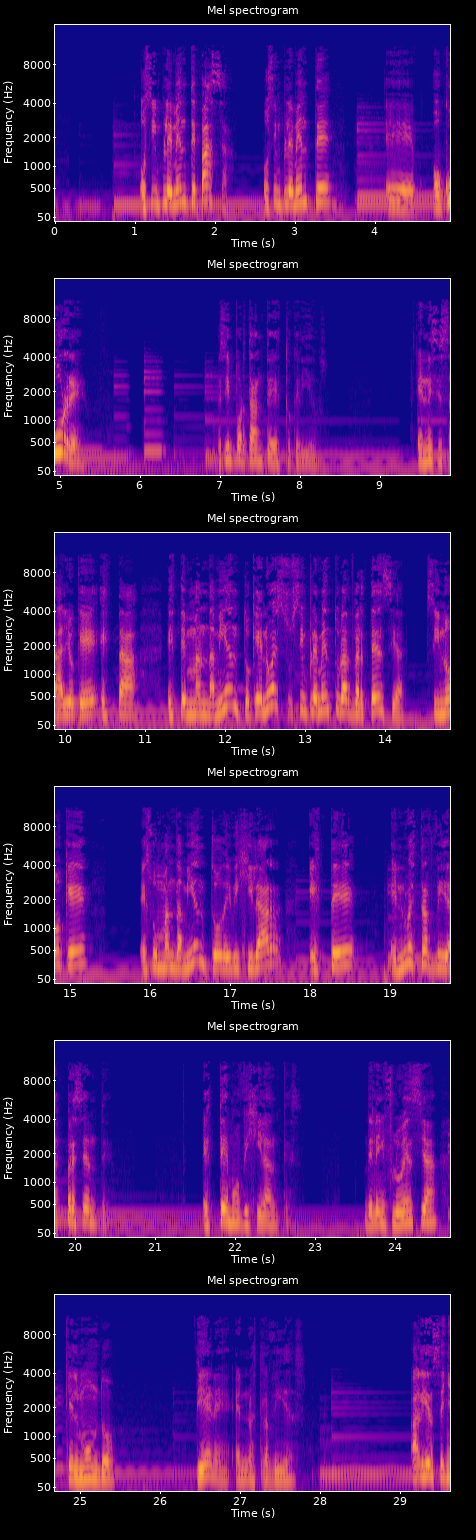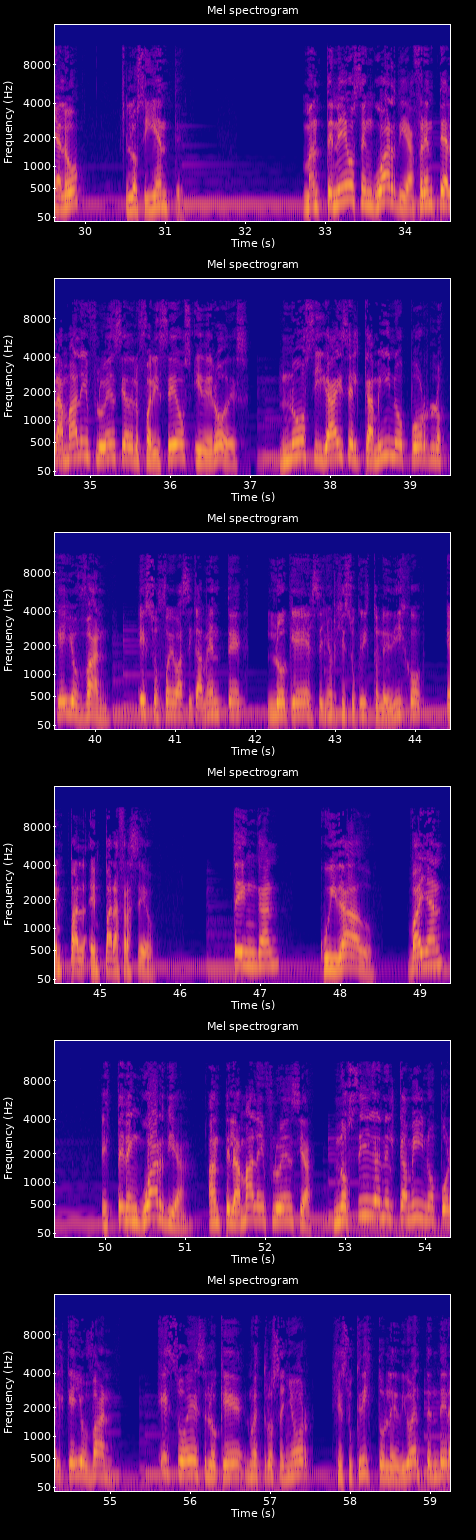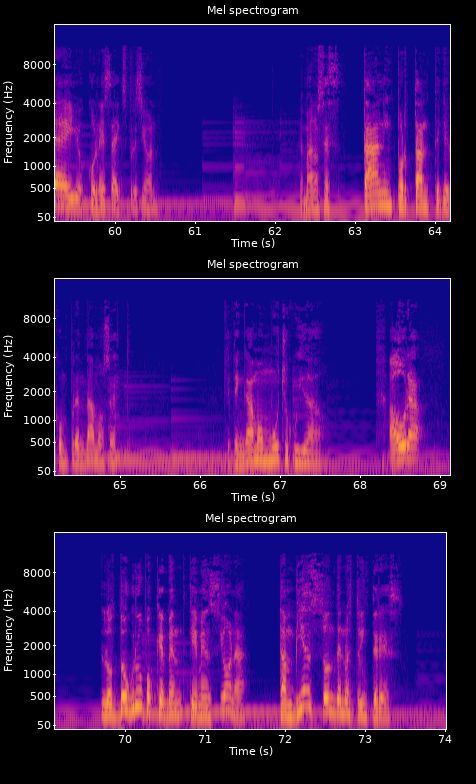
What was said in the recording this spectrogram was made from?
¿O simplemente pasa? ¿O simplemente eh, ocurre? Es importante esto, queridos. Es necesario que esta, este mandamiento, que no es simplemente una advertencia, sino que es un mandamiento de vigilar, esté en nuestras vidas presente. Estemos vigilantes de la influencia que el mundo tiene en nuestras vidas. Alguien señaló lo siguiente. Manteneos en guardia frente a la mala influencia de los fariseos y de Herodes. No sigáis el camino por los que ellos van. Eso fue básicamente lo que el Señor Jesucristo le dijo en, en parafraseo. Tengan cuidado, vayan, estén en guardia ante la mala influencia, no sigan el camino por el que ellos van. Eso es lo que nuestro Señor Jesucristo le dio a entender a ellos con esa expresión. Hermanos, es tan importante que comprendamos esto, que tengamos mucho cuidado. Ahora, los dos grupos que, que menciona también son de nuestro interés.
